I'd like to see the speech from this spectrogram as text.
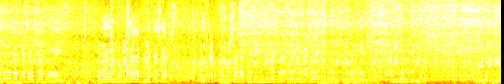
এদেরও নাম পাশাপাশি নাম হওয়া উচিত। মানে এমপি সাহেব, নেতা সাহেব, এই চাকরিজীবী সাহেব, আপনাদের ইঞ্জিনিয়ার সাহেব, আপনাদের পাশাপাশি শ্রমিকের নাম দেওয়া উচিত। আমি মনে করি এটা। আচ্ছা এদি- এদিকে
